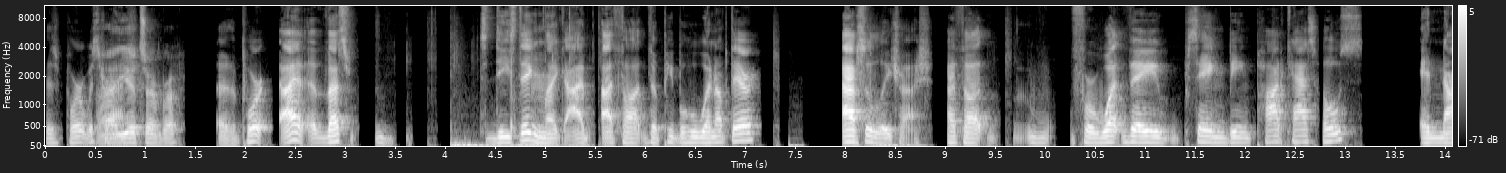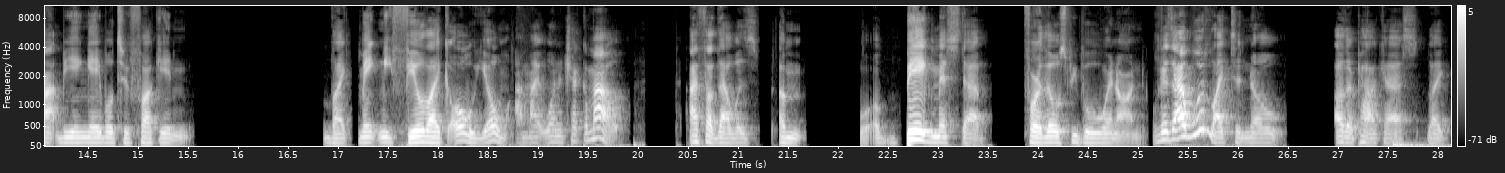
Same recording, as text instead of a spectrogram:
This port was trash. right, your turn, bro. Uh, the port, I uh, that's it's D's thing. Like I, I thought the people who went up there, absolutely trash. I thought for what they saying being podcast hosts and not being able to fucking like make me feel like oh yo I might want to check them out. I thought that was um, a big misstep for those people who went on because I would like to know other podcasts like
